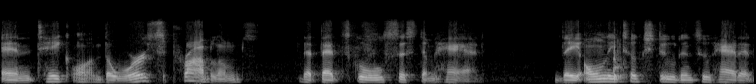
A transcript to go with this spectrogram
and take on the worst problems that that school system had. They only took students who had at,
